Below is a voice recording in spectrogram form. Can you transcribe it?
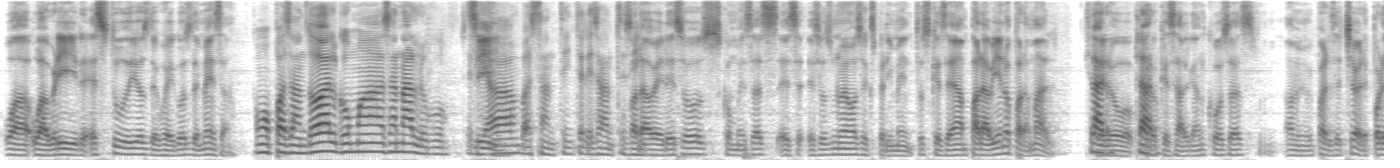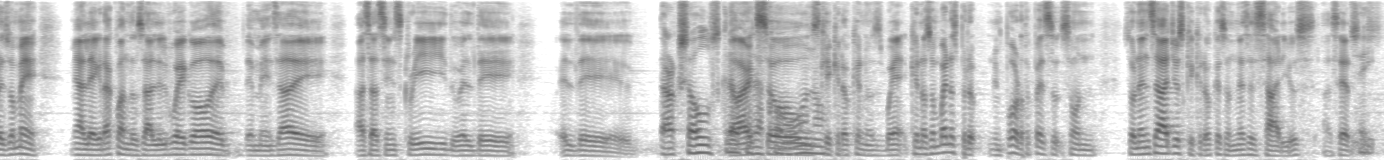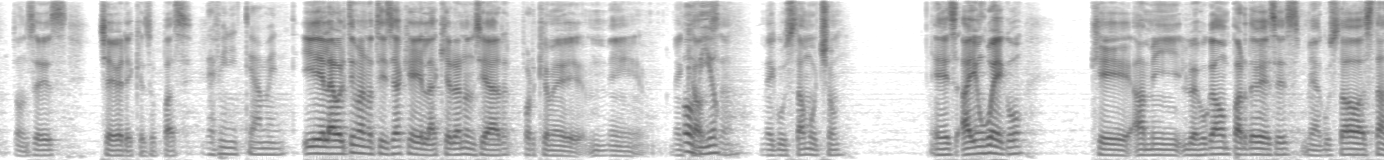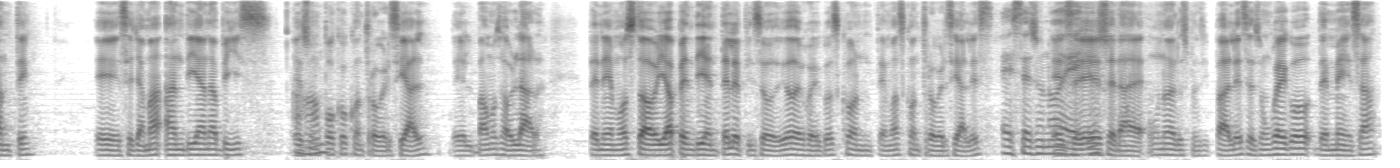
o a, o abrir estudios de juegos de mesa Como pasando a algo más análogo, sería Sí. bastante interesante. sí. para ver esos, como esas, es- esos nuevos experimentos que se dan, para bien o para mal. Claro, pero, claro. pero que salgan cosas, a mí me parece chévere. Por eso me, me alegra cuando sale el juego de, de mesa de Assassin's Creed o el de, el de Dark Souls creo Dark que Souls, uno. que creo que no, es buen- que no son buenos, pero no importa, pues son, son ensayos que creo que son necesarios hacerlos. Sí. Entonces, chévere que eso pase. Definitivamente. Y la última noticia que la quiero anunciar porque me, me, me causa, me gusta mucho, es, hay un juego que a mí lo he jugado un par de veces, me ha gustado bastante, eh, se llama Andiana Beast, es un poco controversial, de él vamos a hablar. Tenemos todavía pendiente el episodio de juegos con temas controversiales. Este es uno de Ese ellos. será uno de los principales. Es un juego de mesa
